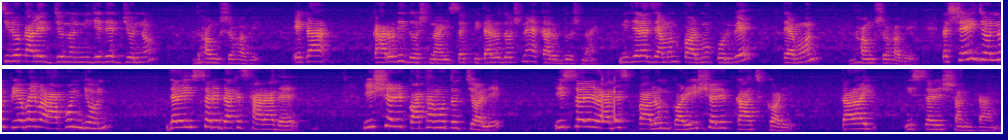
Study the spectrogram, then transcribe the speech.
চিরকালের জন্য নিজেদের জন্য ধ্বংস হবে। এটা কারোরই দোষ নয়, ঈশ্বর পিতারও দোষ নয় আর কারোর দোষ নয়। নিজেরা যেমন কর্ম করবে, তেমন ধ্বংস হবে। তা সেই জন্য, প্রিয় ভাই বা আপনজন যারা ঈশ্বরের ডাকে সাড়া দেয়, ঈশ্বরের কথা মতো চলে ঈশ্বরের আদেশ পালন করে, ঈশ্বরের কাজ করে। তারাই ঈশ্বরের সন্তান।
